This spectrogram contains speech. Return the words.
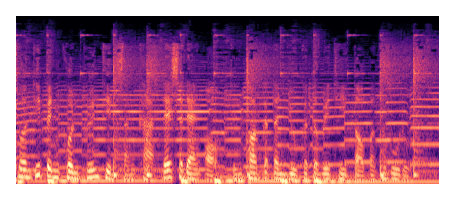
ชนที่เป็นคนพื้นถิ่นสังขะได้แสดงออกถึงความกตัญญูกตเวทีต่อบรรพบุรุษ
